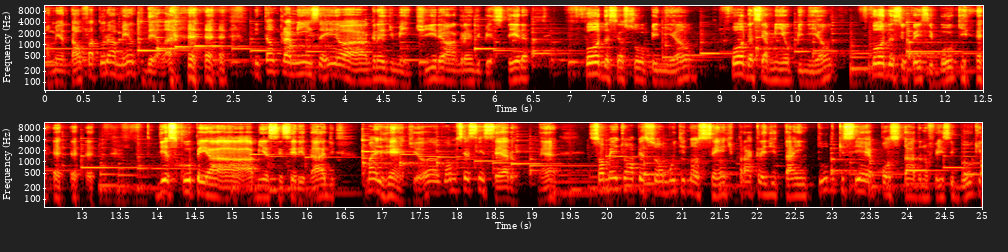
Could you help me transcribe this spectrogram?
aumentar o faturamento dela. então, para mim, isso aí é uma grande mentira, é uma grande besteira. Foda-se a sua opinião, foda-se a minha opinião, foda-se o Facebook. Desculpem a, a, minha sinceridade, mas, gente, vamos ser sinceros, né? Somente uma pessoa muito inocente para acreditar em tudo que se é postado no Facebook.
